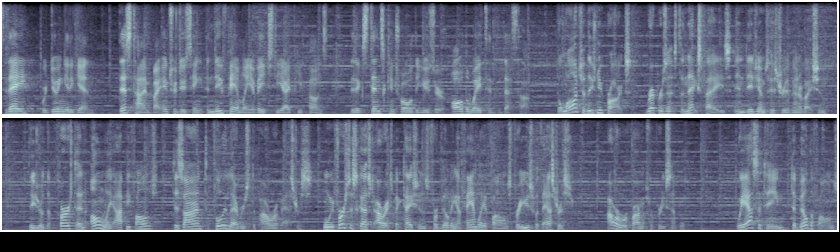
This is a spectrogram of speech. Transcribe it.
Today, we're doing it again, this time by introducing a new family of HDIP phones that extends control of the user all the way to the desktop. The launch of these new products represents the next phase in Digium's history of innovation. These are the first and only IP phones designed to fully leverage the power of Asterisk. When we first discussed our expectations for building a family of phones for use with Asterisk, our requirements were pretty simple. We asked the team to build the phones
